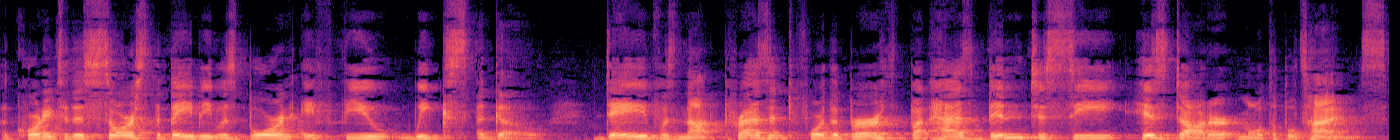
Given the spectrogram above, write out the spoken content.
According to this source, the baby was born a few weeks ago. Dave was not present for the birth, but has been to see his daughter multiple times.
